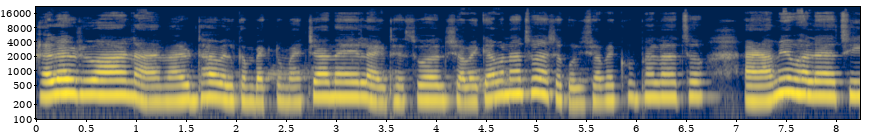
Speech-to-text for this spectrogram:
Hello everyone I am Ayudha welcome back to my channel Ayudha's world সবাই কেমন আছো? আশা করি সবাই খুব ভালো আছো। আর আমিও ভালো আছি।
